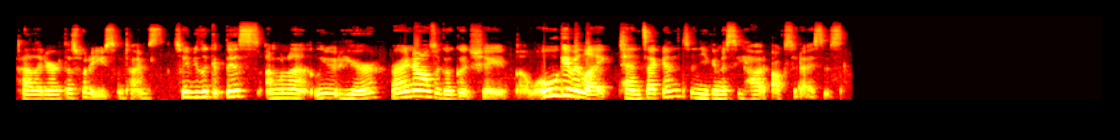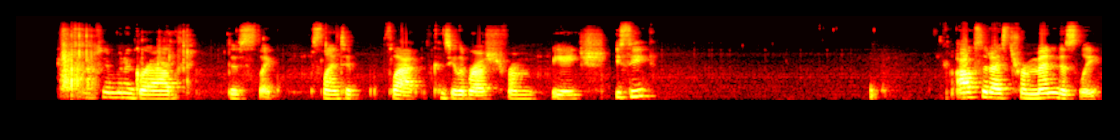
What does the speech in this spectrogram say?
highlighter. That's what I use sometimes. So if you look at this, I'm going to leave it here. Right now it's like a good shade. We'll give it like 10 seconds and you're going to see how it oxidizes. Actually, I'm going to grab this like slanted flat concealer brush from BH. You see? Oxidized tremendously.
